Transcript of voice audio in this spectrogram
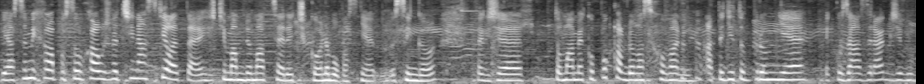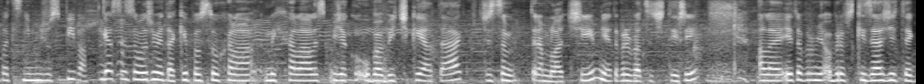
Já jsem Michala poslouchala už ve 13 letech, ještě mám doma CD, nebo vlastně single, takže to mám jako poklad doma schovaný. A teď je to pro mě jako zázrak, že vůbec s ním můžu zpívat. Já jsem samozřejmě taky poslouchala Michala, ale spíš jako u babičky a tak, protože jsem teda mladší, mě je teprve 24, ale je to pro mě obrovský zážitek.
